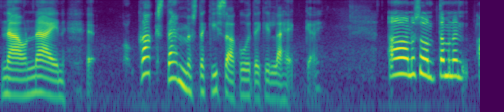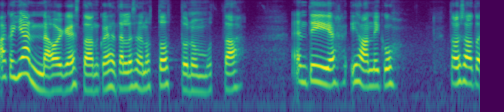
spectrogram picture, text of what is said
nämä on näin. Kaksi tämmöistä kisaa kuitenkin lähekkäin. Aa, no se on tämmöinen aika jännä oikeastaan, kun eihän tällaiseen ole tottunut, mutta en tiedä, ihan niinku toisaalta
